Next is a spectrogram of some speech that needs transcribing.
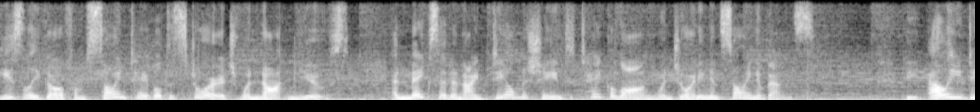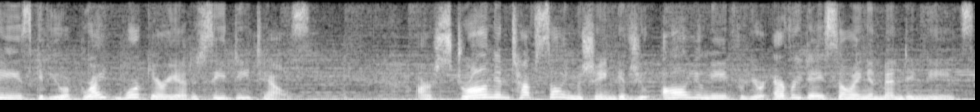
easily go from sewing table to storage when not in use, and makes it an ideal machine to take along when joining in sewing events. The LEDs give you a bright work area to see details. Our strong and tough sewing machine gives you all you need for your everyday sewing and mending needs,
